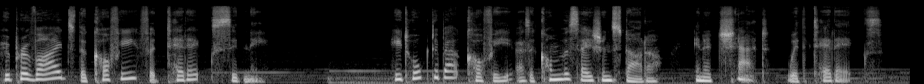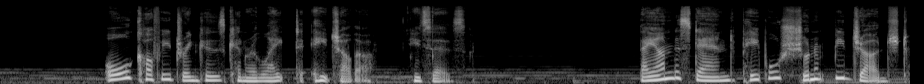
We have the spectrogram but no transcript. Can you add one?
who provides the coffee for TEDx Sydney. He talked about coffee as a conversation starter in a chat with TEDx. All coffee drinkers can relate to each other, he says. They understand people shouldn't be judged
